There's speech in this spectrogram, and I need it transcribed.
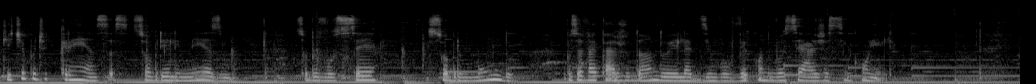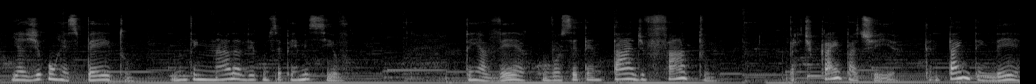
Que tipo de crenças sobre ele mesmo, sobre você e sobre o mundo você vai estar ajudando ele a desenvolver quando você age assim com ele. E agir com respeito não tem nada a ver com ser permissivo. Tem a ver com você tentar de fato praticar empatia, tentar entender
